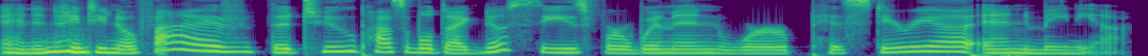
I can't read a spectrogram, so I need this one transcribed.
And in 1905, the two possible diagnoses for women were hysteria and mania.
